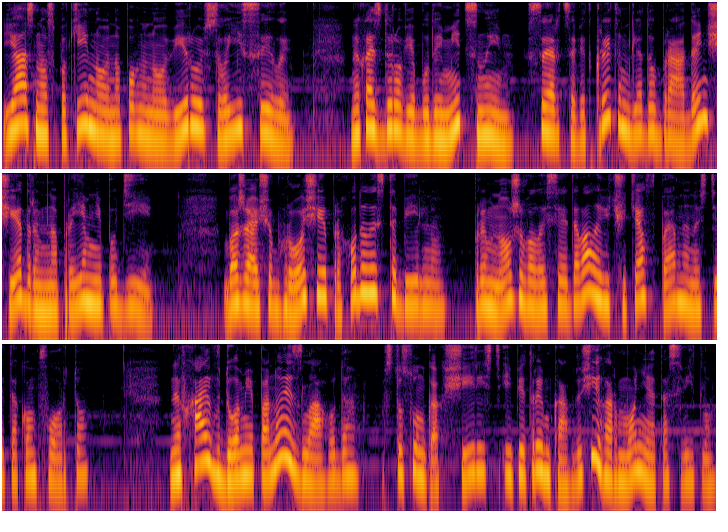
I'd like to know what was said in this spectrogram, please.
ясного, спокійного, наповненого вірою в свої сили. Нехай здоров'я буде міцним, серце відкритим для добра, день щедрим на приємні події. Бажаю, щоб гроші приходили стабільно, примножувалися і давали відчуття впевненості та комфорту. Нехай в домі панує злагода, в стосунках щирість і підтримка, в душі гармонія та світло.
